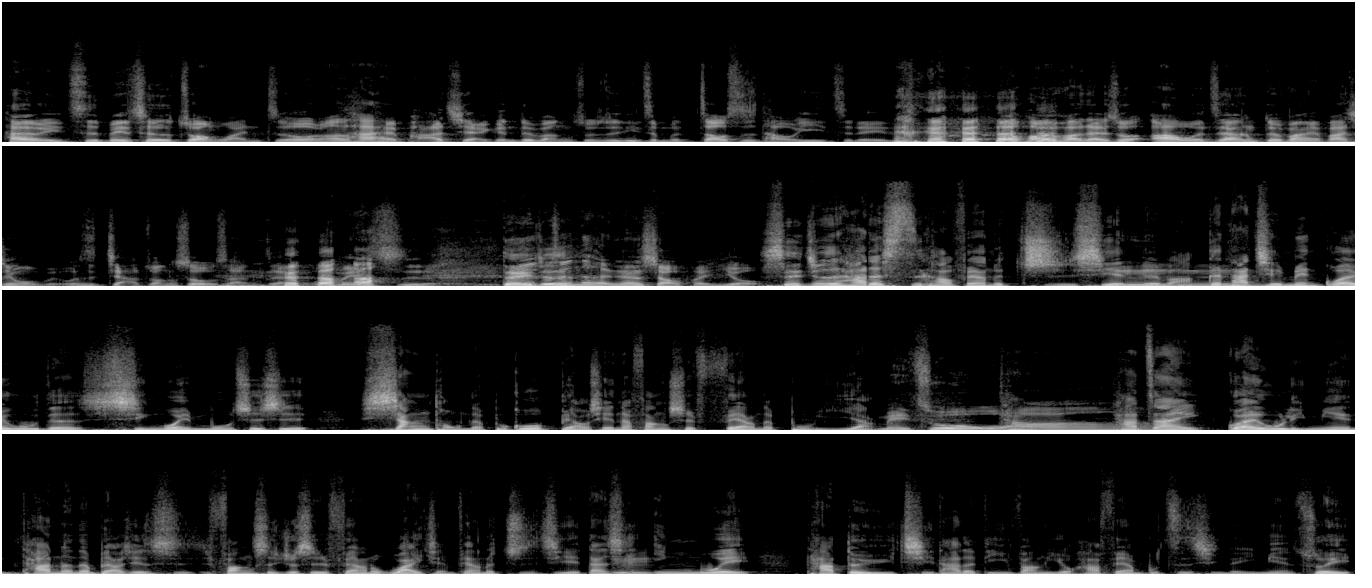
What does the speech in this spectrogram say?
他有一次被车撞完之后，然后他还爬起来跟对方说：“说你怎么肇事逃逸之类的。”然后跑一跑才说：“啊，我这样，对方也发现我我是假装受伤，这样我没事了。”对，就是真的很像小朋友。是，就是他的思考非常的直线，对吧？嗯、跟他前面怪物的行为模式是相同的，不过表现的方式非常的不一样。没错，哇，他，他在怪物里面，他的那表现时方式就是非常的外显，非常的直接。但是因为他对于其他的地方有他非常不自信的一面，所以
